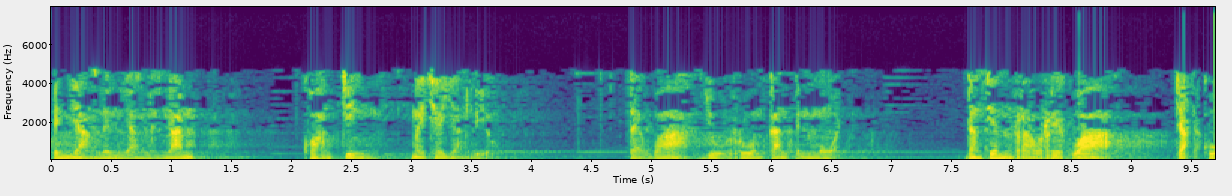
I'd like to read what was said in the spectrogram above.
เป็นอย่างหนึ่งอย่างหนึ่งนั้น ความจริงไม่ใช่อย่างเดียว แต่ว่าอยู่รวมกันเป็นหมวด ดังเช่นเราเรียกว่าจักขุ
